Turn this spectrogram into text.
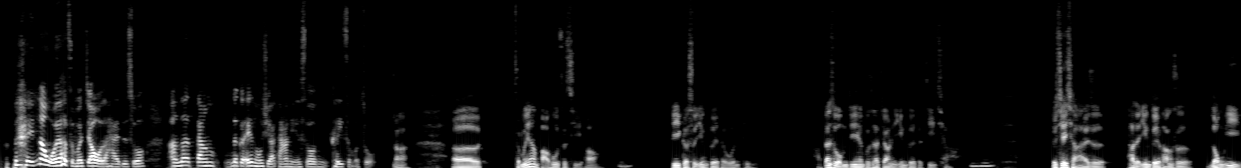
对，那我要怎么教我的孩子说啊？那当那个 A 同学要打你的时候，你可以怎么做？啊，呃，怎么样保护自己啊？第一个是应对的问题。好，但是我们今天不是要教你应对的技巧。嗯哼。有些小孩子他的应对方式容易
